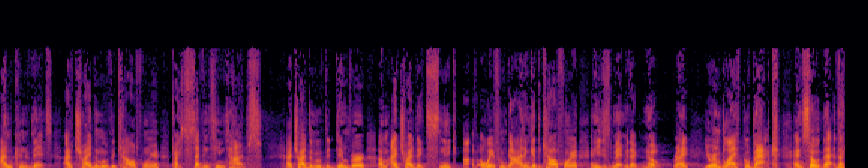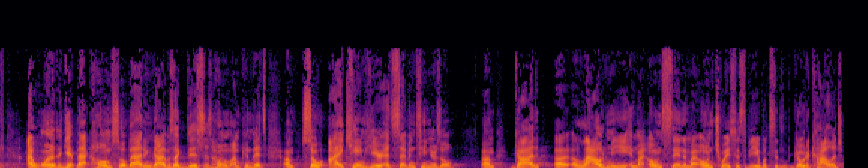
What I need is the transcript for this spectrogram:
I'm convinced. I've tried to move to California probably 17 times. I tried to move to Denver. Um, I tried to sneak away from God and get to California, and He just met me like, no, right? You're in Blythe, go back. And so that, like, I wanted to get back home so bad, and God was like, this is home. I'm convinced. Um, so I came here at 17 years old. Um, God uh, allowed me, in my own sin and my own choices, to be able to go to college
